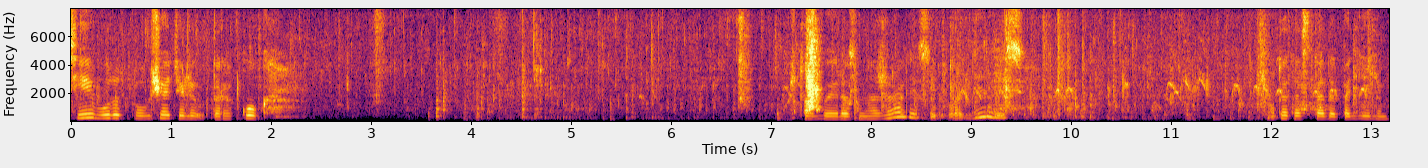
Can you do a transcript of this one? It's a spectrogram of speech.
все будут получатели уторокок. Чтобы и размножались, и плодились. Вот это стадо поделим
